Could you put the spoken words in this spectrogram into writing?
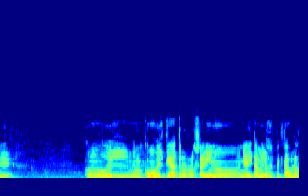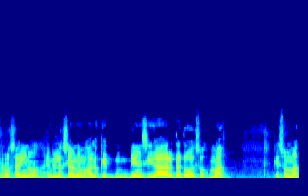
Eh, Eh, ¿Cómo ve, el, digamos, ¿Cómo ve el teatro rosarino y también los espectáculos rosarinos en relación digamos, a los que vienen Siddhartha, todos esos más que son más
